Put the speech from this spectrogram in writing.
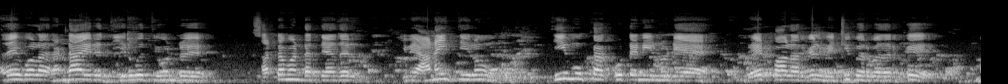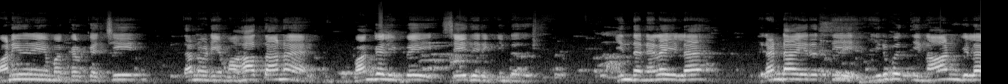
அதே போல் ரெண்டாயிரத்தி இருபத்தி ஒன்று சட்டமன்ற தேர்தல் இவை அனைத்திலும் திமுக கூட்டணியினுடைய வேட்பாளர்கள் வெற்றி பெறுவதற்கு மனிதநேய மக்கள் கட்சி தன்னுடைய மகாத்தான பங்களிப்பை செய்திருக்கின்றது. இந்த நிலையில் இரண்டாயிரத்தி இருபத்தி நான்கில்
